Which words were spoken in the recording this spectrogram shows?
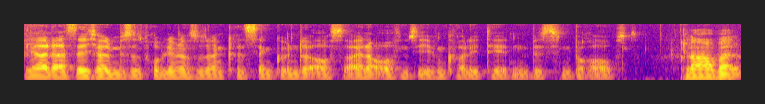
Ja, da sehe ich halt ein bisschen das Problem, dass du dann Christian Günther auch seiner offensiven Qualitäten ein bisschen beraubst. Klar, aber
